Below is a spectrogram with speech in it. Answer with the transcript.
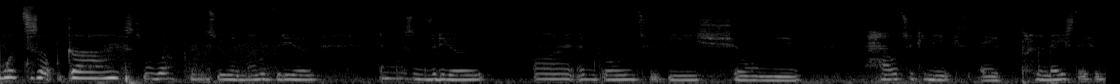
What's up guys? Welcome to another video. In this video, I am going to be showing you how to connect a PlayStation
